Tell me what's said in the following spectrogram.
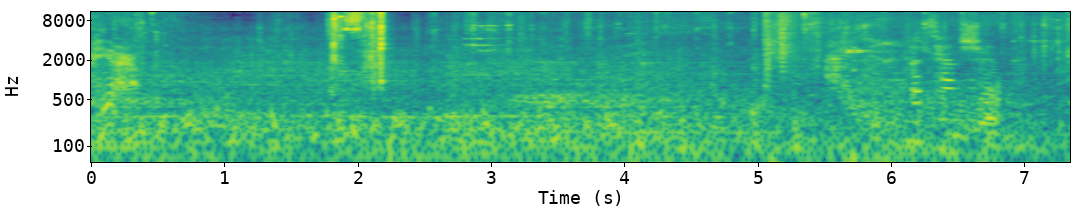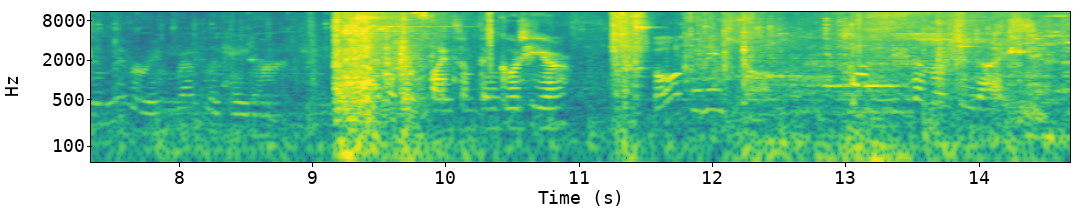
Over here? Attention. Delivering replicator. I we'll find something good here. Opening shop. Come see the merchandise.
